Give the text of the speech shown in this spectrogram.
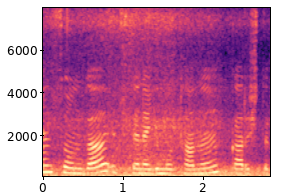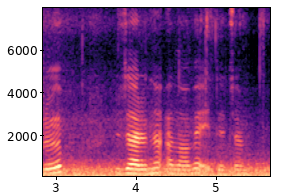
Ən sonda 3 dənə yumurtanı qarışdırıb üzərinə əlavə edəcəm.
